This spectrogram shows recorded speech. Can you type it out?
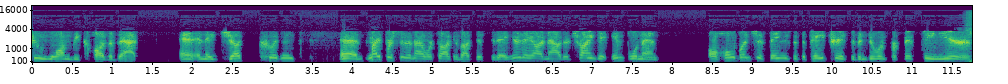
too long because of that. And, and they just couldn't. And Mike Prisuta and I were talking about this today. Here they are now. They're trying to implement a whole bunch of things that the Patriots have been doing for 15 years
